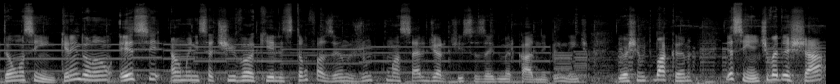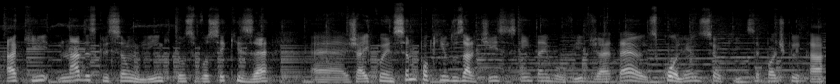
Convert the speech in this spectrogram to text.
Então, assim, querendo ou não, esse é uma iniciativa que eles estão fazendo junto com uma série de artistas aí do mercado independente. E eu achei muito bacana. E assim, a gente vai deixar aqui na descrição o link, então se você quiser é, já ir conhecendo um pouquinho dos artistas, quem está envolvido, já até escolhendo o seu kit, você pode clicar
